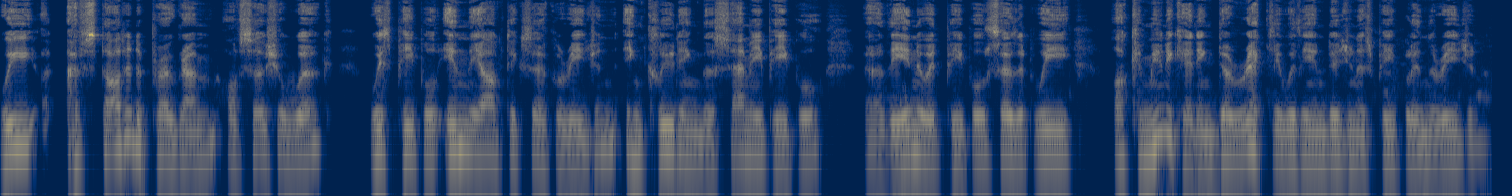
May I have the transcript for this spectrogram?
we have started a program of social work with people in the Arctic Circle region, including the Sami people, uh, the Inuit people, so that we are communicating directly with the indigenous people in the region.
